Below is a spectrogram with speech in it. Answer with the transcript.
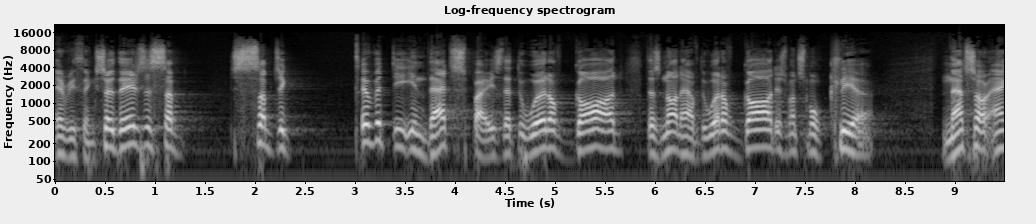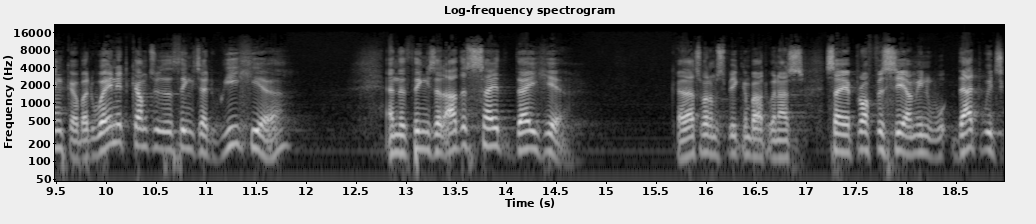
everything. So, there's a sub, subject activity in that space that the Word of God does not have. The Word of God is much more clear. And that's our anchor. But when it comes to the things that we hear and the things that others say that they hear, okay, that's what I'm speaking about. When I say a prophecy, I mean that which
